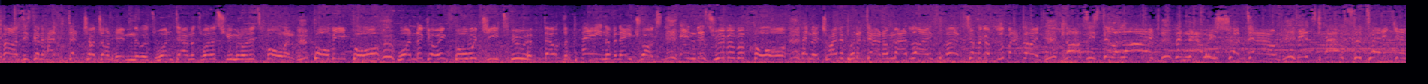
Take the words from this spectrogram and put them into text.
Carzzy's going to have the death charge on him. There was one down as well as Humanoid is fallen. 4v4 before. Wunder going forward. G2 have felt the pain of an Aatrox in this river before, and they're trying to put it down on Mad Lions. Perkz jumping up to the back line. Carzzy's still alive, but now he's shut down. It's Counts to take it.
